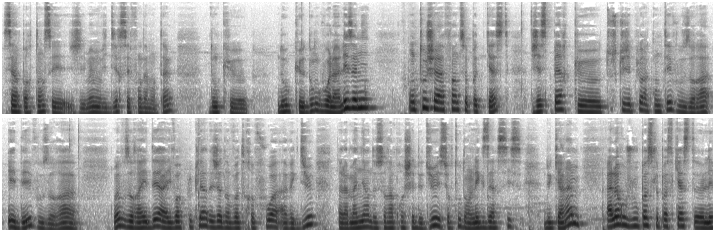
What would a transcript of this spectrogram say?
C'est important, c'est, j'ai même envie de dire, c'est fondamental. Donc, donc, donc voilà, les amis. On touche à la fin de ce podcast. J'espère que tout ce que j'ai pu raconter vous aura aidé, vous aura, ouais, vous aura aidé à y voir plus clair déjà dans votre foi avec Dieu, dans la manière de se rapprocher de Dieu et surtout dans l'exercice du carême. À l'heure où je vous poste le podcast, euh,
